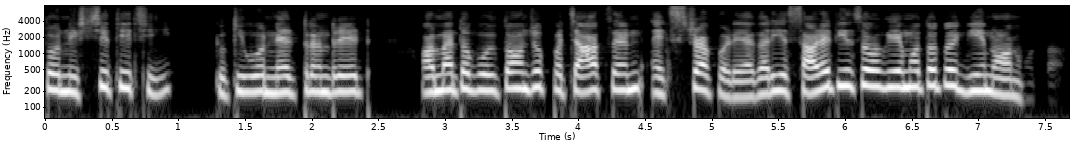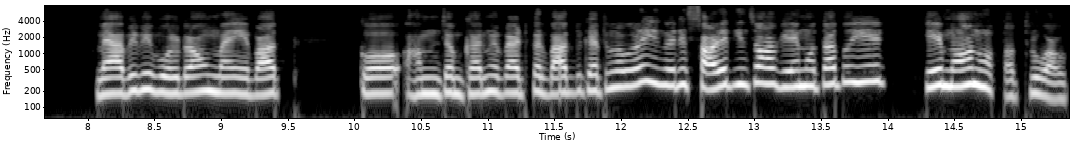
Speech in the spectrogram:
तो निश्चित ही थी, क्योंकि वो नेट रन रेट और मैं तो बोलता हूँ जो पचास रन एक्स्ट्रा पड़े। अगर ये साढ़े तीन सौ गेम होता तो गेम ऑन होता। मैं अभी भी बोल रहा हूँ, मैं ये बात को हम जब घर में बैठ कर बात भी करते हैं भाई मेरे साढ़े तीन सौ का गेम होता तो ये गेम ऑन होता थ्रू आउट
